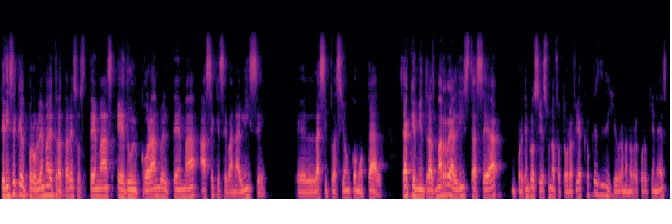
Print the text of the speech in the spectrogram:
que dice que el problema de tratar esos temas, edulcorando el tema, hace que se banalice eh, la situación como tal. O sea que mientras más realista sea, por ejemplo, si es una fotografía, creo que es Didi Huberman, no recuerdo quién es,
